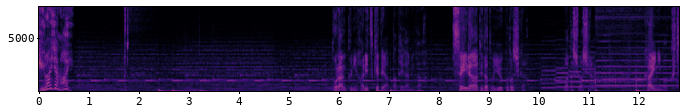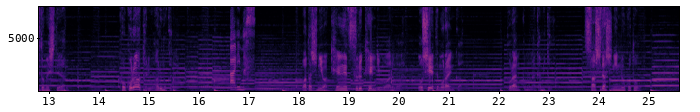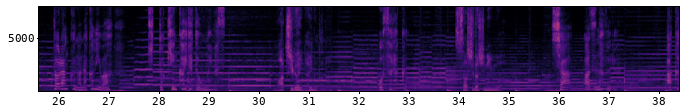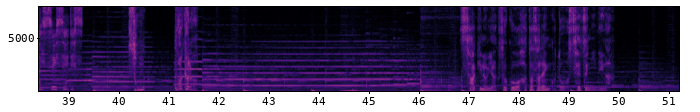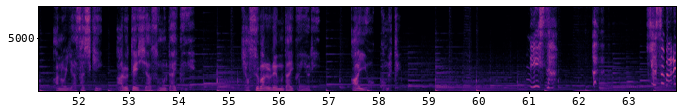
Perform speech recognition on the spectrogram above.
嫌いじゃない？トランクに貼り付けてあった手紙がセイラー宛てだということしか私は知らん。カイにも口止めしてある。心当たりはあるのかね？あります。私には検閲する権利もあるが教えてもらえんか？トランクの中身と差出人のことを。トランクの中身はきっと金塊だと思います間違いないのだな。おそらく差出人は。シャア・アズナブル。赤い彗星です。そんなバカな。先の約束を果たされんことを切に願う。あの優しきアルテイシア・ソム大君へ。キャスバルレム大君より愛を込めて。兄さん。キャスバル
